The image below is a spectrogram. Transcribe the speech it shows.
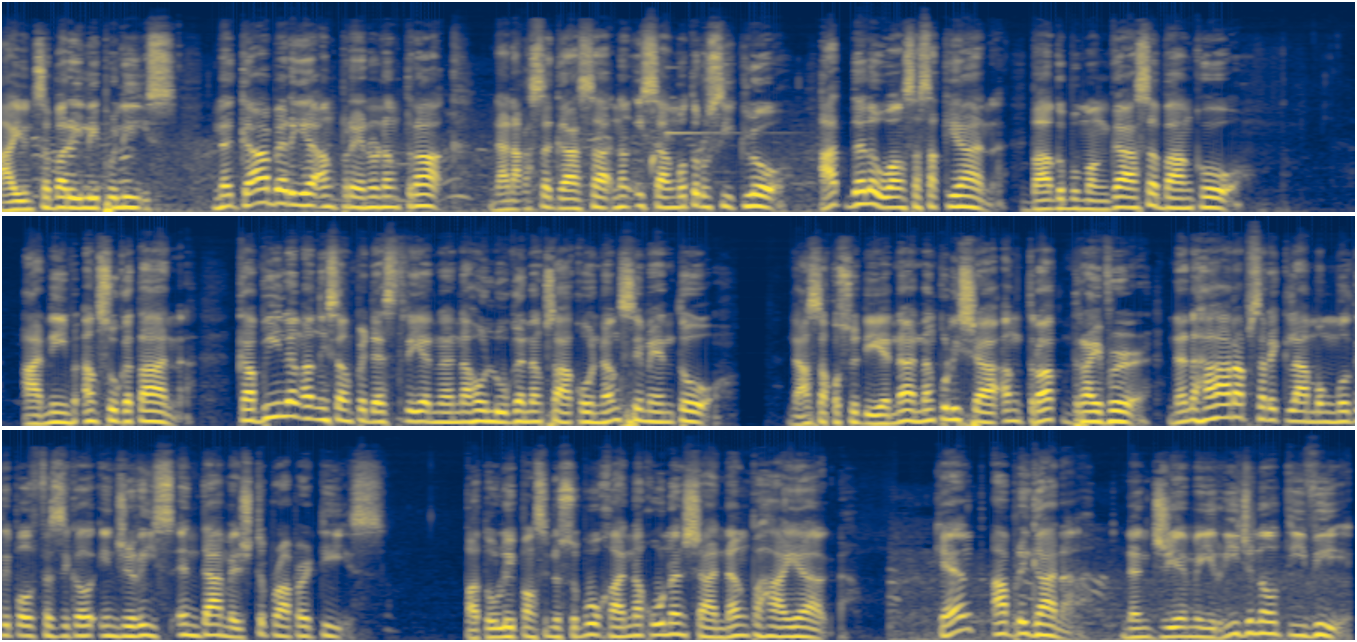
Ayon sa Barili Police, nagkaberya ang preno ng truck na nakasagasa ng isang motorsiklo at dalawang sasakyan bago bumangga sa bangko. Anim ang sugatan, kabilang ang isang pedestrian na nahulugan ng sako ng semento. Nasa kusudian na ng pulisya ang truck driver na nahaharap sa reklamong multiple physical injuries and damage to properties. Patuloy pang sinusubukan na kunan siya ng pahayag. Kent Abrigana ng GMA Regional TV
